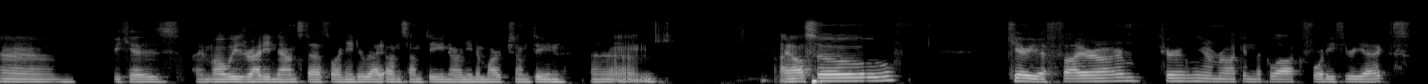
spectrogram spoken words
um, because I'm always writing down stuff, or I need to write on something, or I need to mark something. Um, I also carry a firearm. Currently, I'm rocking the Glock 43X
